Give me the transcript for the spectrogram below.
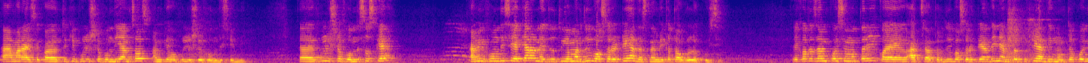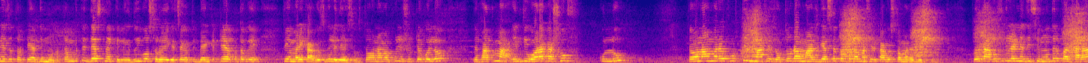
তাই আমার আইসে কয়, তুই কি পুলিশে ফোন দিয়ে আনছস? আমি কি পুলিশে ফোন দিছি আমি। তাই পুলিশে ফোন দিছস কে? আমি ফোন দিছি এ কারণে যে তুই আমার দুই বছরের টেহা দাস না, আমি কথা ওগুলো কইছি। এই কথা যখন কইছে মন্তরি, কয় আচ্ছা তোর দুই বছরের টেয়া দিন আমি তোর তুই টেয়া দিব তোর কই নিয়ে যে তোর টেয়া দিব না। তো আমি তুই দেশ না কিনে দুই বছর হয়ে গেছে তুই ব্যাংকের টেয়ার কথা কয়ে, তুই আমার এই কাগজগুলি দিয়েছিস। তখন আমার পুলিশ উঠে কইলো যে, ফাতমা এনতি ওরাকা সুফ, কুল্লু। তখন আমার প্রতি মাসে যতটা মাস গেছে, ততটা মাসের কাগজ তো আমার দিছে। তো কাগজগুলো এনে দিছি, মন্দির কয়, হারা,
